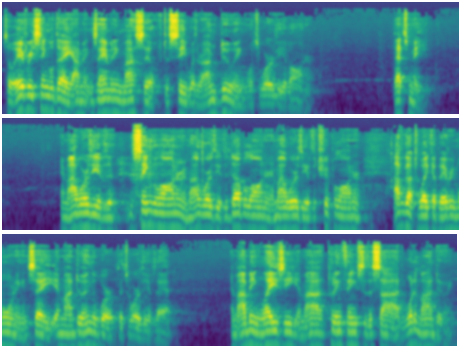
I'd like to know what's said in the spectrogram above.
So every single day, I'm examining myself to see whether I'm doing what's worthy of honor. That's me. Am I worthy of the single honor? Am I worthy of the double honor? Am I worthy of the triple honor? I've got to wake up every morning and say, Am I doing the work that's worthy of that? Am I being lazy? Am I putting things to the side? What am I doing?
